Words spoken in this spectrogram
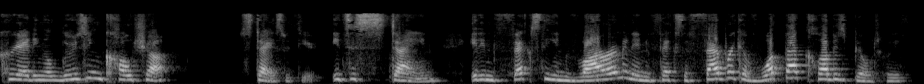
creating a losing culture stays with you. It's a stain. It infects the environment, it infects the fabric of what that club is built with,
